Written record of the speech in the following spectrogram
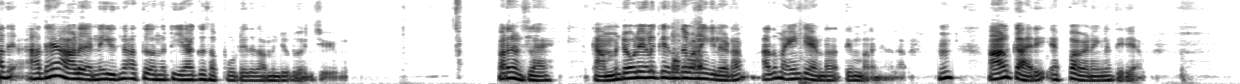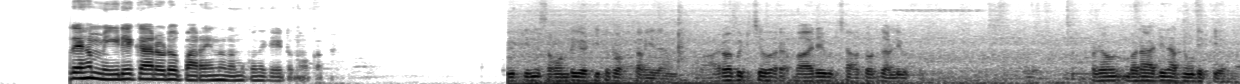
അത് അതേ ആൾ തന്നെ ഇതിനകത്ത് വന്നിട്ട് ഇയാൾക്ക് സപ്പോർട്ട് ചെയ്ത് കമന്റ് ഇടുകയും ചെയ്യുന്നു. പറഞ്ഞു മനസ്സിലായേ? കമന്റ് ഓളികൾക്ക് എന്ത് വേണമെങ്കിലും ഇടാം. അത് മൈൻഡ് ചെയ്യേണ്ട സത്യം പറഞ്ഞാൽ ആൾക്കാർ എപ്പോൾ വേണമെങ്കിലും തിരിയാം. അദ്ദേഹം മീഡിയക്കാരോട് പറയുന്നത് നമുക്കൊന്ന് കേട്ടു നോക്കാം. വീട്ടിൽ നിന്ന് സൗണ്ട് കേട്ടിട്ട് പുറത്തിറങ്ങിയതാണ്. ആരോ പിടിച്ച് ഭാര്യ പിടിച്ച് അകത്തോട്ട് തള്ളി വിട്ടു അപ്പോഴും ഇവിടെ അടി നടന്നുകൊണ്ടിരിക്കുകയായിരുന്നു.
